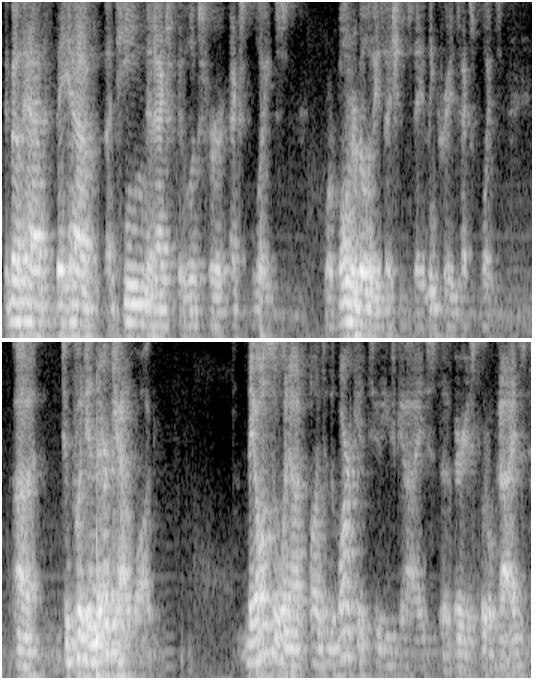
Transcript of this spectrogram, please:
They both have, they have a team that actually looks for exploits, or vulnerabilities, I should say, and then creates exploits, uh, to put in their catalog they also went out onto the market to these guys, the various little guys,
